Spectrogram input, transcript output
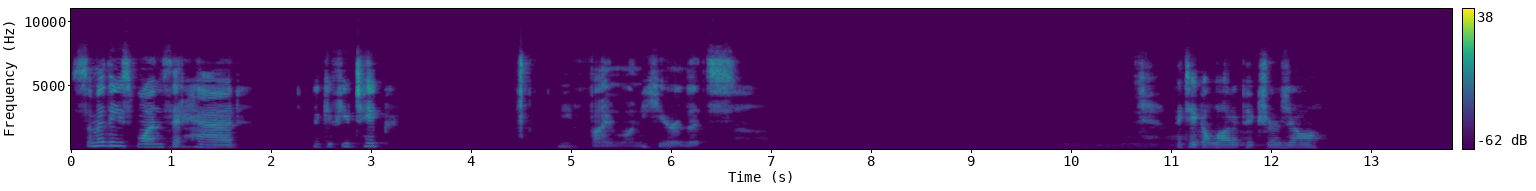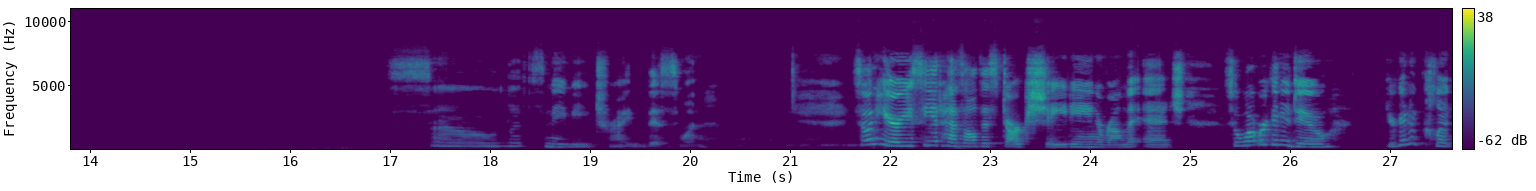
some of these ones that had, like if you take, let me find one here that's I take a lot of pictures, y'all. So let's maybe try this one. So in here, you see it has all this dark shading around the edge. So what we're going to do, you're going to click,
